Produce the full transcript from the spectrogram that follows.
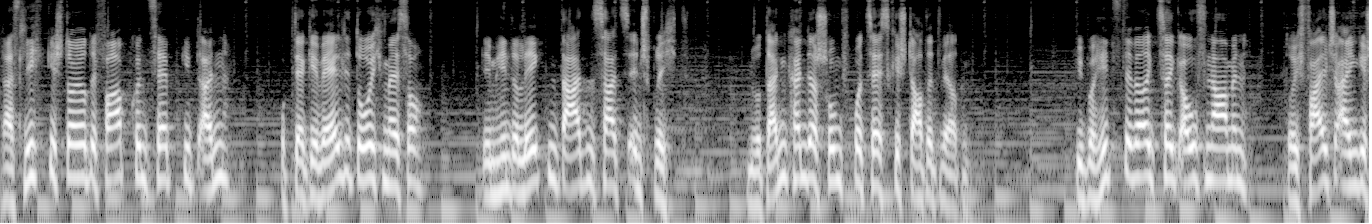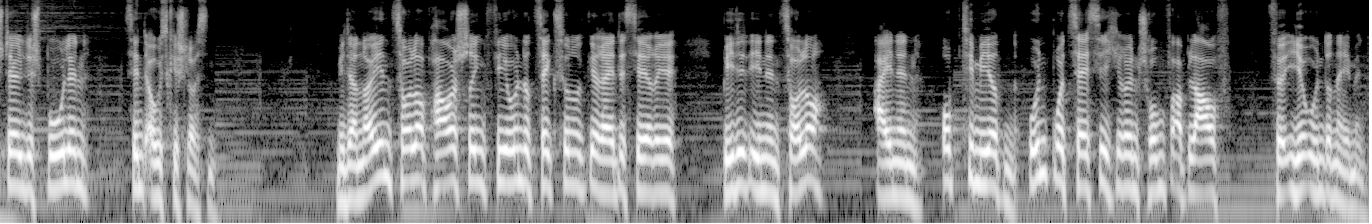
Das lichtgesteuerte Farbkonzept gibt an, ob der gewählte Durchmesser dem hinterlegten Datensatz entspricht. Nur dann kann der Schrumpfprozess gestartet werden. Überhitzte Werkzeugaufnahmen durch falsch eingestellte Spulen sind ausgeschlossen. Mit der neuen Zoller PowerShrink 400-600 Geräteserie bietet Ihnen Zoller einen optimierten und prozesssicheren Schrumpfablauf für Ihr Unternehmen.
